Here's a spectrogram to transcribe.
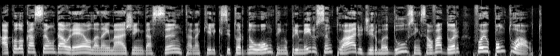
A colocação da auréola na imagem da santa, naquele que se tornou ontem o primeiro santuário de Irmã Dulce em Salvador, foi o ponto alto.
